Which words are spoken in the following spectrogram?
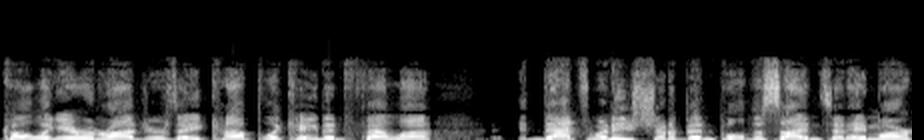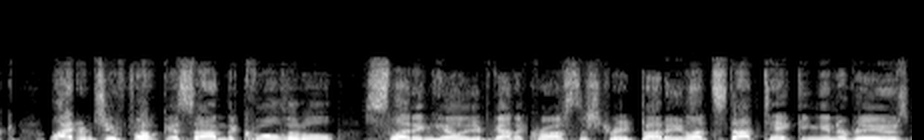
calling Aaron Rodgers a complicated fella. That's when he should have been pulled aside and said, Hey, Mark, why don't you focus on the cool little sledding hill you've got across the street, buddy? Let's stop taking interviews.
